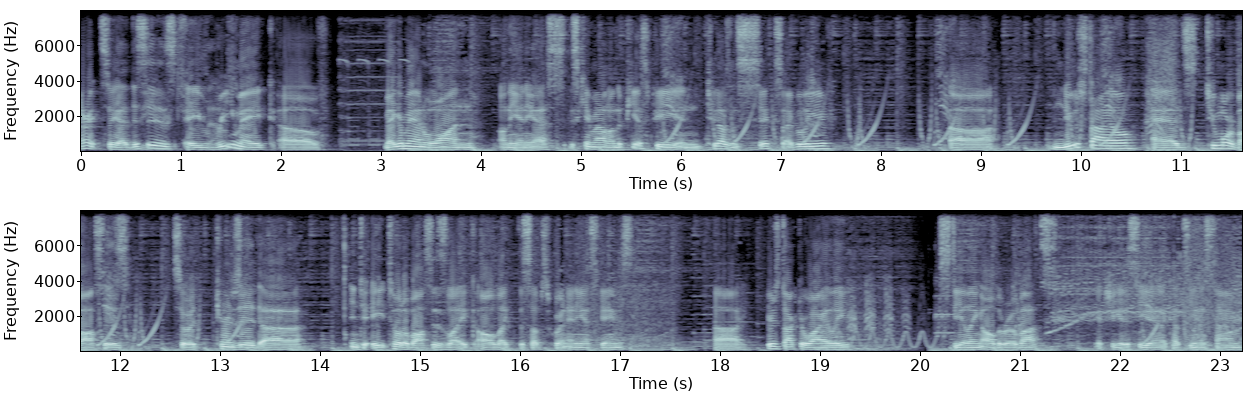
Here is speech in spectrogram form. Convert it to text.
All right, so yeah, this is a remake of Mega Man 1 on the NES. This came out on the PSP in 2006, I believe. Uh, new style adds two more bosses, so it turns it uh, into eight total bosses, like all like the subsequent NES games. Uh, here's Dr. Wily stealing all the robots. You actually get to see it in the cutscene this time.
